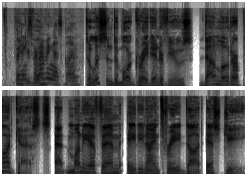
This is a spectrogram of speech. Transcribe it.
Thank Thanks you, for having us, Glenn. To listen to more great interviews, download our podcasts at moneyfm893.sg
